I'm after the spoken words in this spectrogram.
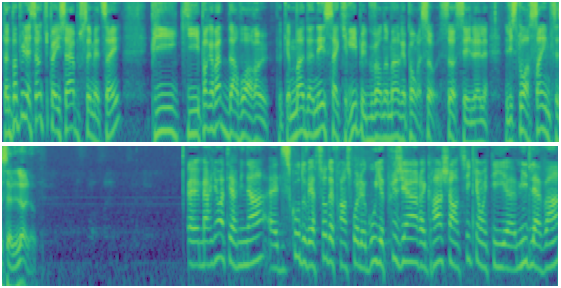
T'as une population qui paye cher pour ses médecins, puis qui est pas capable d'en voir un. Fait qu'à un moment donné, ça crie, puis le gouvernement répond à ça. Ça, c'est l'histoire simple, c'est celle-là, là. Euh, Marion, en terminant, euh, discours d'ouverture de François Legault, il y a plusieurs euh, grands chantiers qui ont été euh, mis de l'avant.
